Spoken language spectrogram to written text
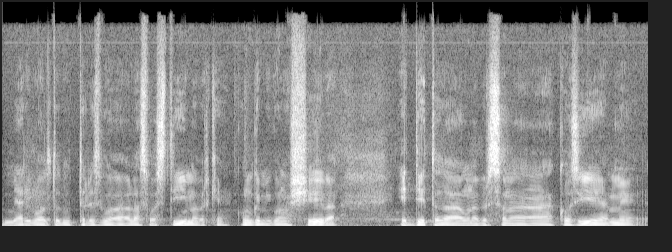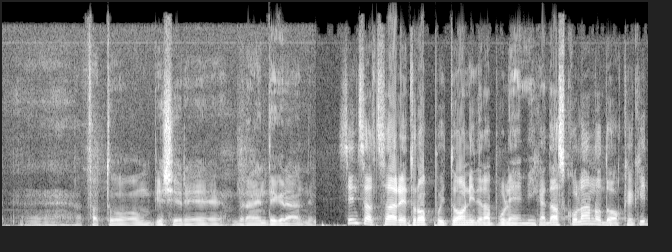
mi ha rivolto tutta la sua stima perché comunque mi conosceva e detto da una persona così a me eh, ha fatto un piacere veramente grande. Senza alzare troppo i toni della polemica, da Scolano Doc, che,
